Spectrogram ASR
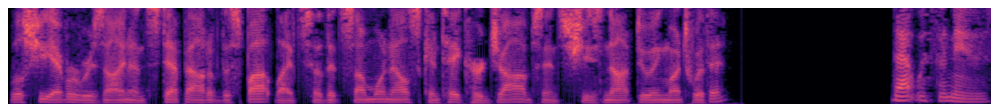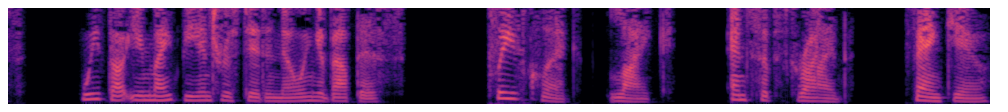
Will she ever resign and step out of the spotlight so that someone else can take her job since she's not doing much with it? That was the news. We thought you might be interested in knowing about this. Please click like and subscribe. Thank you.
